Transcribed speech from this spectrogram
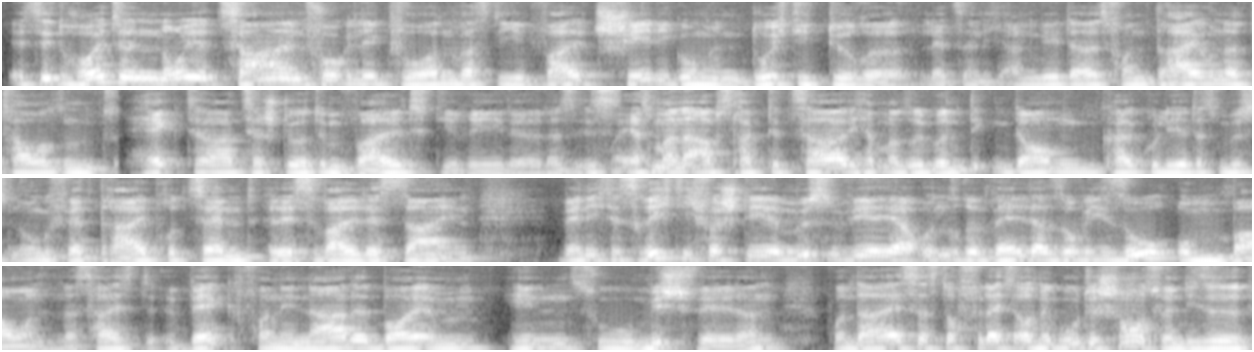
Es sind heute neue Zahlen vorgelegt worden, was die Waldschädigungen durch die Dürre letztendlich angeht. Da ist von 300.000 Hektar zerstörtem Wald die Rede. Das ist erstmal eine abstrakte Zahl. Ich habe mal so über einen dicken Daumen kalkuliert, das müssten ungefähr drei Prozent des Waldes sein. Wenn ich das richtig verstehe, müssen wir ja unsere Wälder sowieso umbauen. Das heißt, weg von den Nadelbäumen hin zu Mischwäldern. Von daher ist das doch vielleicht auch eine gute Chance. Wenn diese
